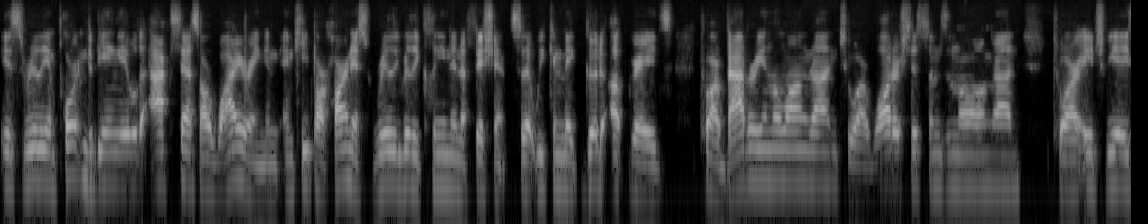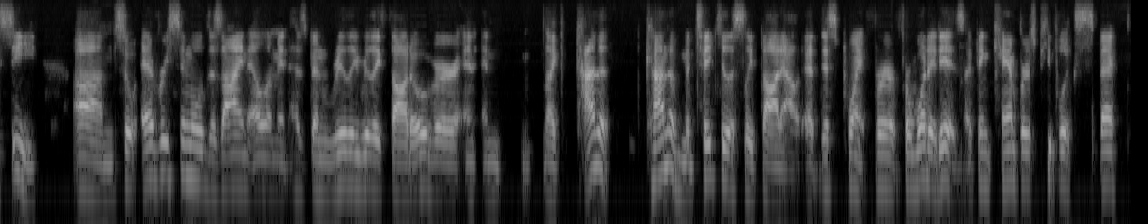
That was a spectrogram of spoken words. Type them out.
is really important to being able to access our wiring and, and keep our harness really, really clean and efficient so that we can make good upgrades to our battery in the long run, to our water systems in the long run, to our HVAC. Um, so every single design element has been really, really thought over and, and like kind of kind of meticulously thought out at this point for for what it is. I think campers people expect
